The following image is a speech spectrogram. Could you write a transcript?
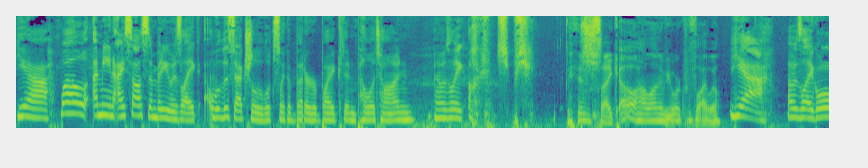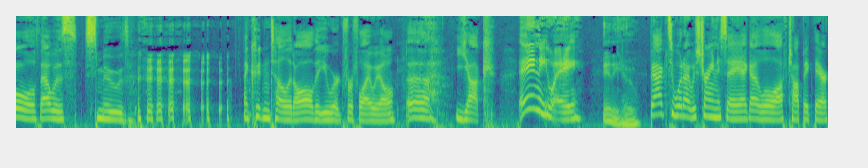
Yeah. Well, I mean, I saw somebody was like, oh, "Well, this actually looks like a better bike than Peloton." I was like, it's like, oh, how long have you worked for Flywheel? "Yeah." I was like, "Oh, that was smooth." I couldn't tell at all that you worked for Flywheel. Ugh, yuck. Anyway, Anywho, back to what I was trying to say. I got a little off topic there.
